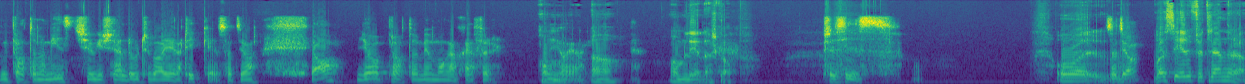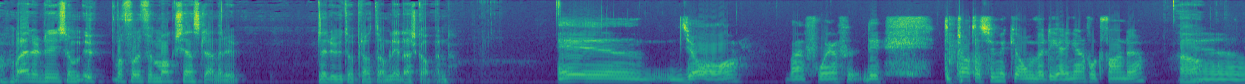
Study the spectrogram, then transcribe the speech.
vi pratar med minst 20 källor till varje artikel. Så att jag, ja, jag pratar med många chefer. Om, det gör jag. Ja, om ledarskap. Precis. Och att, ja. Vad ser du för trender då? Vad, är det du liksom upp, vad får du för magkänsla när du, när du är ute och pratar om ledarskapen? Eh, ja, vad får jag för... Det, det pratas ju mycket om värderingar fortfarande. Ja. Eh,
